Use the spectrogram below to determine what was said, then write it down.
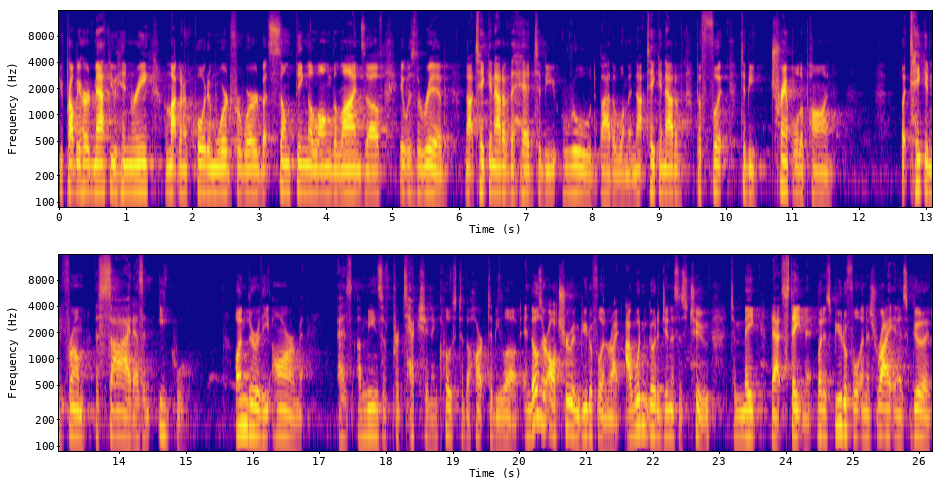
You've probably heard Matthew Henry. I'm not going to quote him word for word, but something along the lines of it was the rib, not taken out of the head to be ruled by the woman, not taken out of the foot to be trampled upon, but taken from the side as an equal, under the arm as a means of protection and close to the heart to be loved. And those are all true and beautiful and right. I wouldn't go to Genesis 2 to make that statement, but it's beautiful and it's right and it's good.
